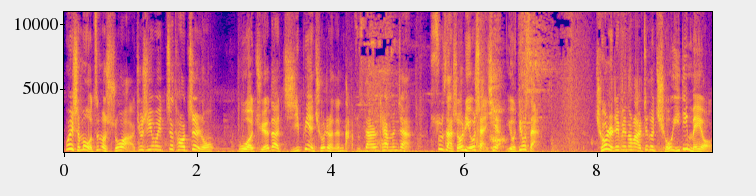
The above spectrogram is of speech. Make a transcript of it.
为什么我这么说啊？就是因为这套阵容。我觉得，即便求者能打出三人开门战，速闪手里有闪现，有丢伞。求者这边的话，这个球一定没有，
